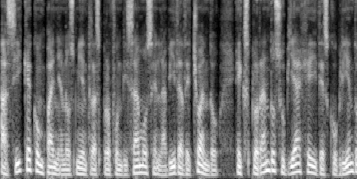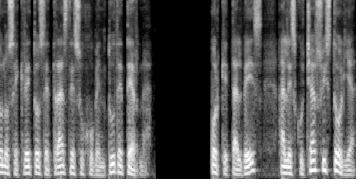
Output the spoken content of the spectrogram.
Así que acompáñanos mientras profundizamos en la vida de Chuando, explorando su viaje y descubriendo los secretos detrás de su juventud eterna. Porque tal vez, al escuchar su historia,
